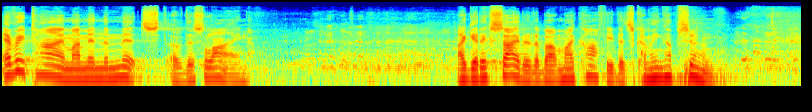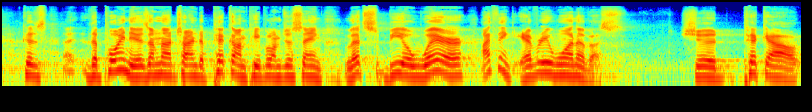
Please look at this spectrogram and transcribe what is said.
every time I'm in the midst of this line, I get excited about my coffee that's coming up soon. Because uh, the point is, I'm not trying to pick on people, I'm just saying, let's be aware. I think every one of us should pick out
